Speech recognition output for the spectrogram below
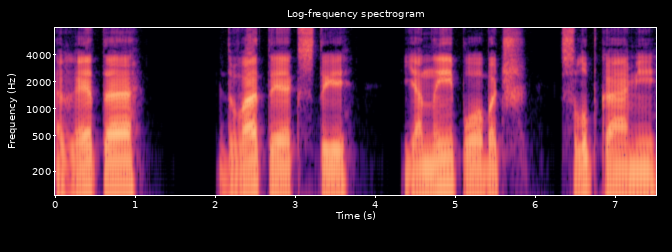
Гэта два тэксты. Яны побач слупкамі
